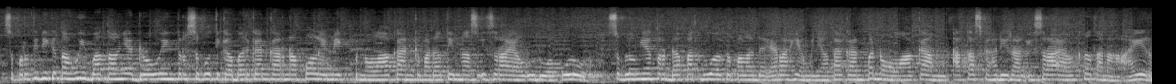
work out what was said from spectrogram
Seperti diketahui batalnya drawing tersebut dikabarkan karena polemik penolakan kepada timnas Israel U20. Sebelumnya terdapat dua kepala daerah yang menyatakan penolakan atas kehadiran Israel ke tanah air.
